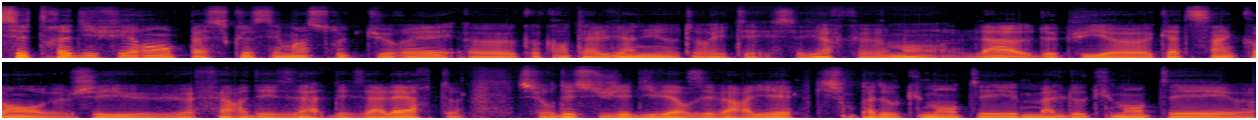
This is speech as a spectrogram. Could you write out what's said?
C'est très différent parce que c'est moins structuré que quand elle vient d'une autorité. C'est-à-dire que bon, là, depuis 4-5 euh, ans, euh, j'ai eu affaire à des, des alertes sur des sujets divers et variés qui ne sont pas documentés, mal documentés. Euh.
